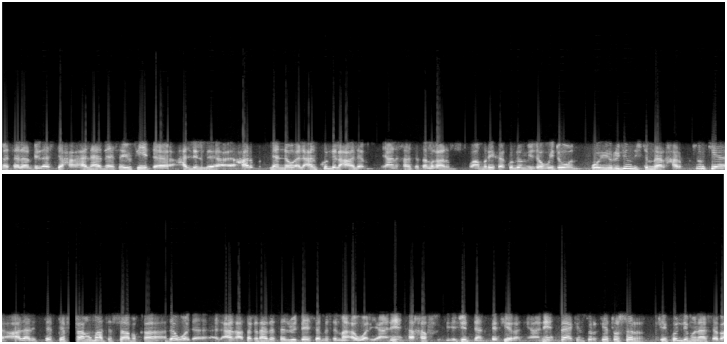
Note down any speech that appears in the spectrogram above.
مثلا بالأسلحة، هل هذا سيفيد حل الحرب؟ لأنه الآن كل العالم يعني خاصة الغرب وأمريكا كلهم يزودون ويريدون استمرار الحرب، تركيا على التفاهمات السابقة زود، الآن أعتقد هذا التزويد ليس مثل ما أول يعني أخف جدا كثيرا يعني، لكن تركيا تصر في كل مناسبة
